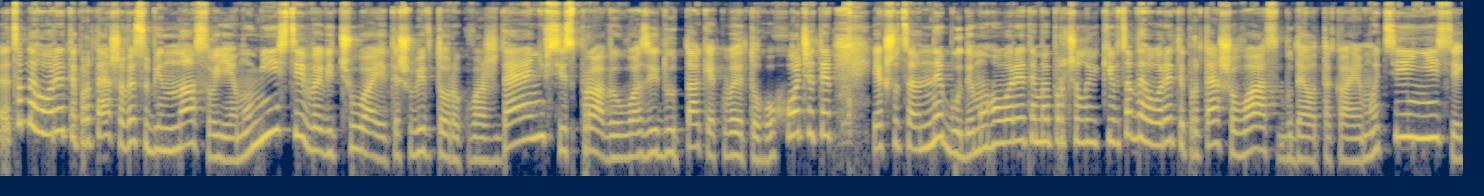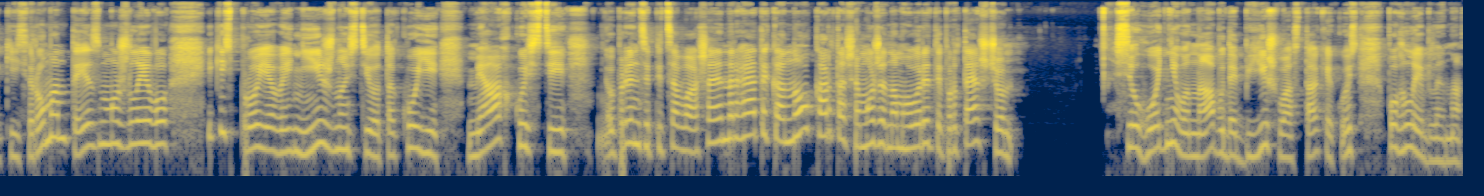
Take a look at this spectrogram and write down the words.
Е, Це буде говорити про те, що ви собі на своєму місці, ви відчуваєте, що вівторок ваш день, всі справи у вас йдуть так, як ви того хочете. Якщо це не будемо говорити ми про чоловіків, це буде говорити про те, що у вас буде от така емоційність, якийсь романтизм, можливо, якісь прояви ніжності, отакої м'якості. В принципі, це ваша енергетика, але карта ще може нам говорити про те, що. Сьогодні вона буде більш вас так якось поглиблена.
